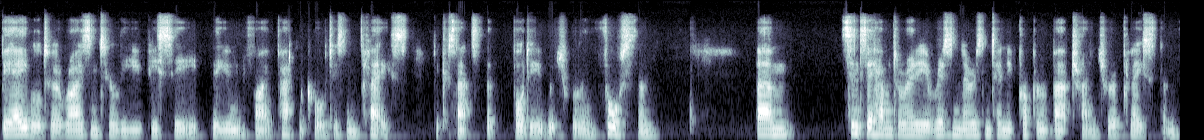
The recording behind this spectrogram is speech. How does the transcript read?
be able to arise until the UPC, the Unified Patent Court, is in place because that's the body which will enforce them. Um, since they haven't already arisen, there isn't any problem about trying to replace them.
